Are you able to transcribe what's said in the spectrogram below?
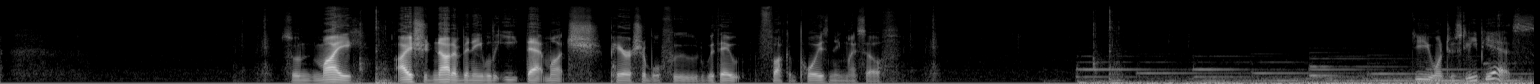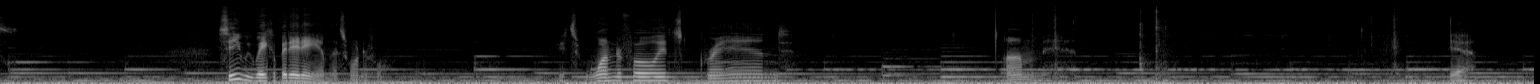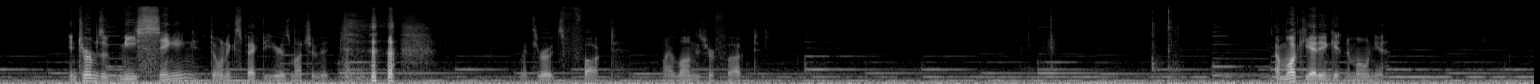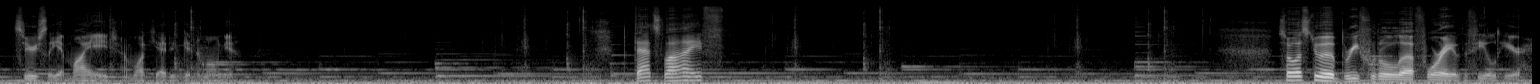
So my, I should not have been able to eat that much perishable food without fucking poisoning myself. Do you want to sleep? Yes. See, we wake up at 8 a.m. That's wonderful. It's wonderful, it's grand. I'm the man. Yeah. In terms of me singing, don't expect to hear as much of it. My throat's fucked. My lungs are fucked. I'm lucky I didn't get pneumonia. Seriously, at my age, I'm lucky I didn't get pneumonia. But that's life. So let's do a brief little uh, foray of the field here.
